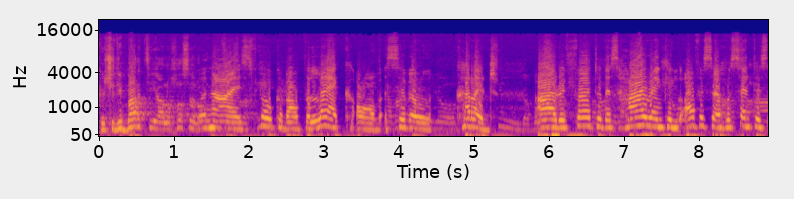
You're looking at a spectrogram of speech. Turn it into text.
When I spoke about the lack of civil courage, I refer to this high-ranking officer who sent his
